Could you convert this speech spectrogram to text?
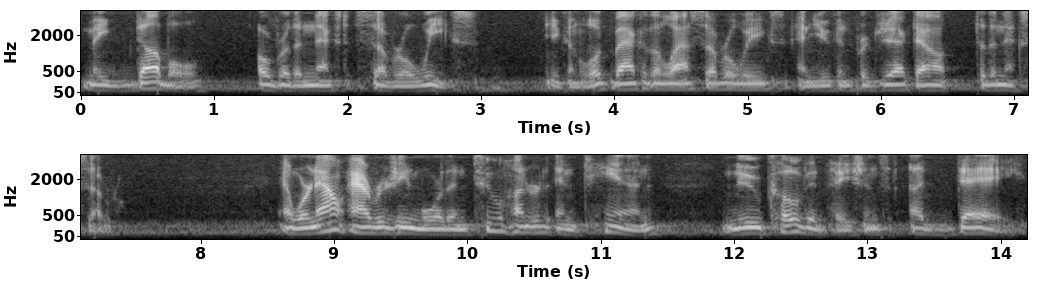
may double over the next several weeks. You can look back at the last several weeks and you can project out to the next several. And we're now averaging more than 210 new COVID patients a day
